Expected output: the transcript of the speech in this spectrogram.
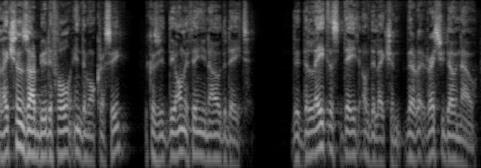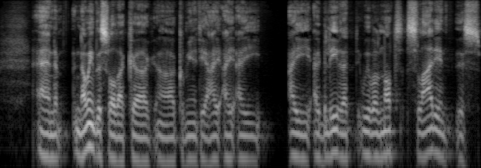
elections are beautiful in democracy because the only thing you know the date the, the latest date of the election. The rest you don't know. And knowing the Slovak uh, uh, community, I, I, I, I, believe that we will not slide in this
